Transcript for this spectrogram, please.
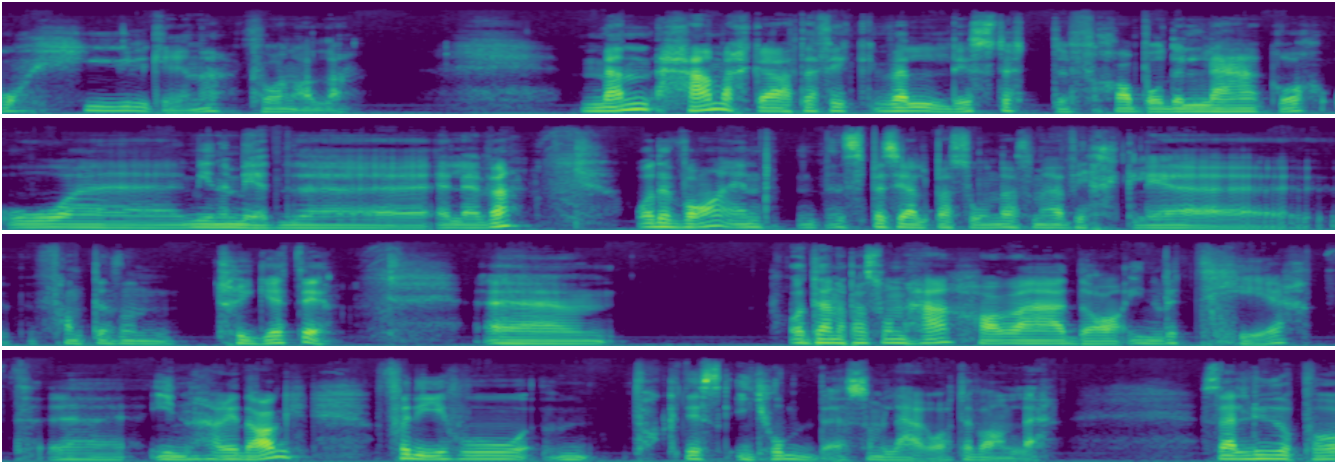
å hylgrine foran alle. Men her merka jeg at jeg fikk veldig støtte fra både lærer og eh, mine medelever. Og det var en, spesiell person der som jeg virkelig eh, fant en sånn trygghet i. Eh, og denne personen her har jeg da invitert eh, inn her i dag fordi hun faktisk jobber som lærer til vanlig. Så jeg lurer på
